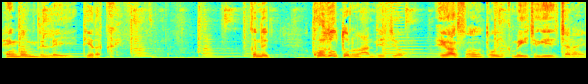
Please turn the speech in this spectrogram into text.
행복 크게 써있습니다. 근데 고속도로는 안 되죠. 외곽선은 돈이 금액이 적게 있잖아요.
